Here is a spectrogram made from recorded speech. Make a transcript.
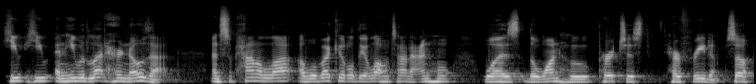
he, he, and he would let her know that. And subhanAllah, Abu Bakr radiallahu ta'ala anhu was the one who purchased her freedom. So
